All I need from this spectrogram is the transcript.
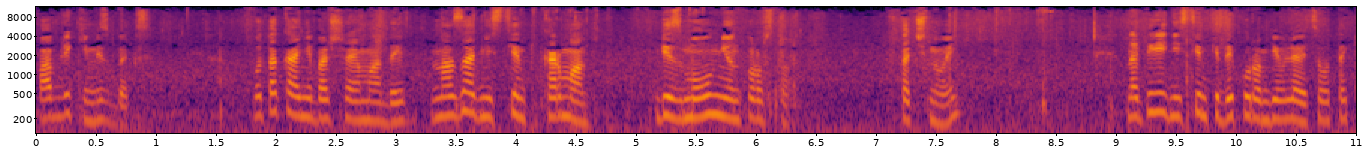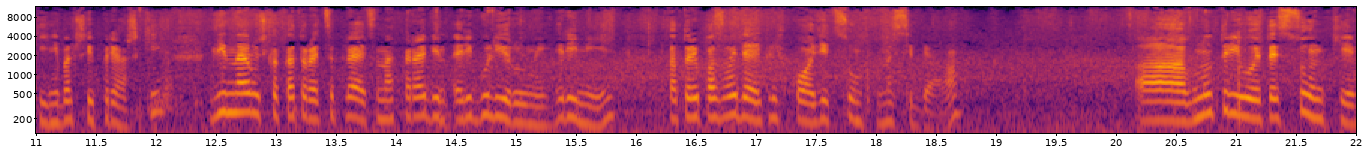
фабрики Miss Bags. Вот такая небольшая модель. На задней стенке карман без молнии, он просто точной. На передней стенке декором являются вот такие небольшие пряжки. Длинная ручка, которая цепляется на карабин, регулируемый ремень, который позволяет легко одеть сумку на себя. А внутри у этой сумки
